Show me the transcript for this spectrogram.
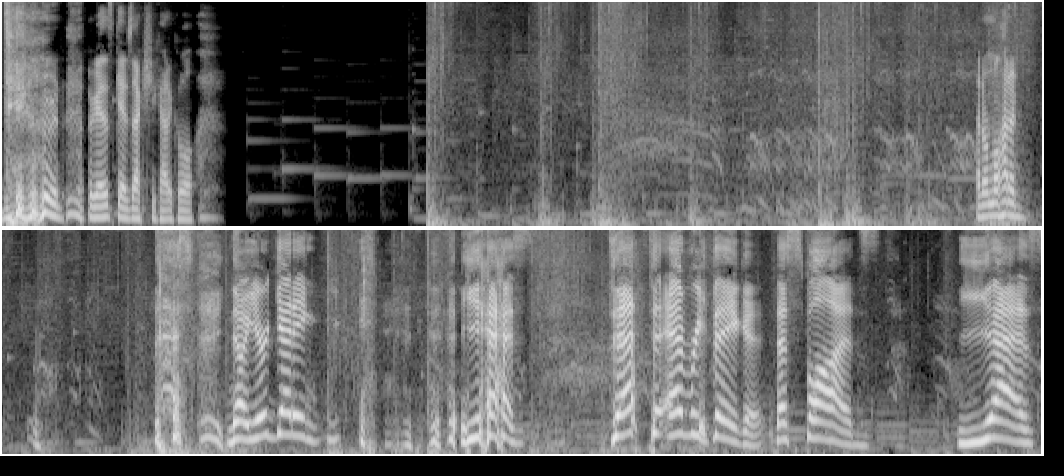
Dude, okay, this game's actually kind of cool. I don't know how to. no, you're getting. yes, death to everything that spawns. Yes.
